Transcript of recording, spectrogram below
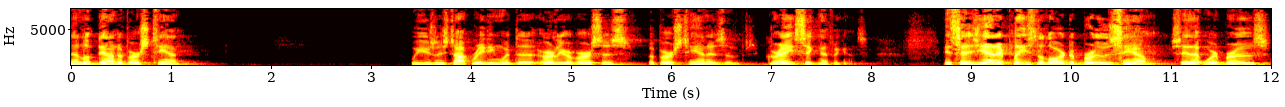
Now look down to verse 10. We usually stop reading with the earlier verses, but verse 10 is of great significance. It says, Yet it pleased the Lord to bruise him. See that word bruise?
